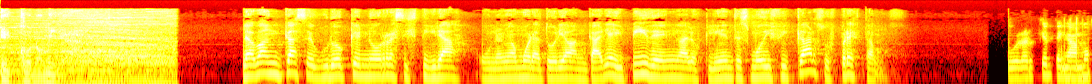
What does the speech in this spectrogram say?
Economía. La banca aseguró que no resistirá una nueva moratoria bancaria y piden a los clientes modificar sus préstamos. Asegurar que tengamos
